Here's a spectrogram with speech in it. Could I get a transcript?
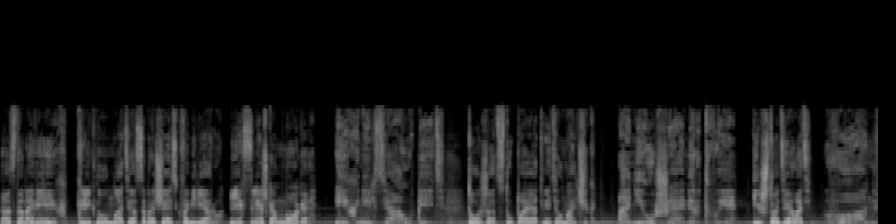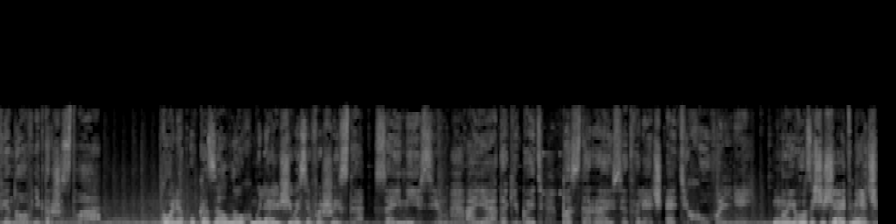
«Останови их!» — крикнул Матиас, обращаясь к фамильяру. «Их слишком много!» «Их нельзя убить!» Тоже отступая, ответил мальчик. «Они уже мертвы!» «И что делать?» «Вон виновник торжества!» Коля указал на ухмыляющегося фашиста. «Займись им, а я, так и быть, постараюсь отвлечь этих увольней». «Но его защищает меч!»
